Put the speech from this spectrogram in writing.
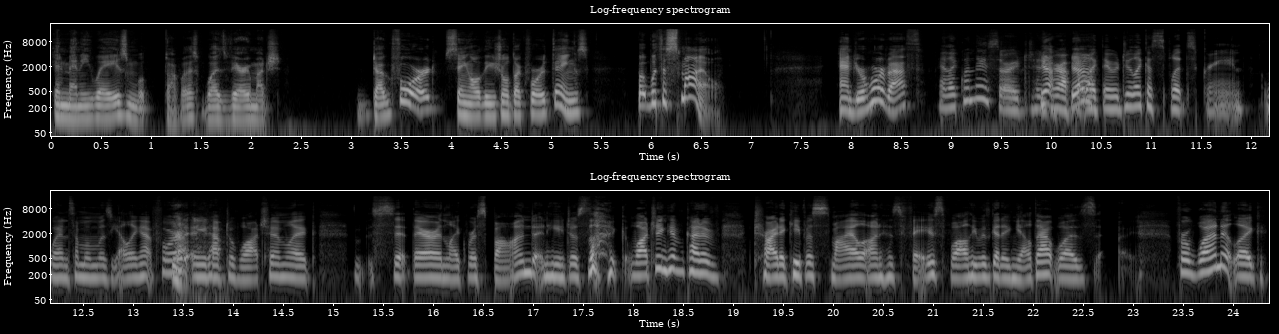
in many ways, and we'll talk about this, was very much Doug Ford saying all the usual Doug Ford things, but with a smile. Andrea Horwath. I like when they sorry to yeah, interrupt, yeah. but like they would do like a split screen when someone was yelling at Ford, yeah. and you'd have to watch him like sit there and like respond, and he just like watching him kind of try to keep a smile on his face while he was getting yelled at was, for one, it like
